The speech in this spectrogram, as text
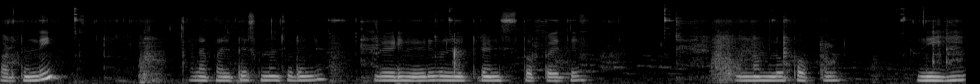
పడుతుంది. అలా కలిపేసుకుందాం చూడండి. వేడి వేడిగా ఉన్నాయి ఫ్రెండ్స్ పప్పు అయితే. అన్నంలో పప్పు నెయ్యి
